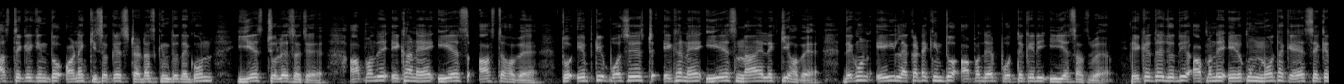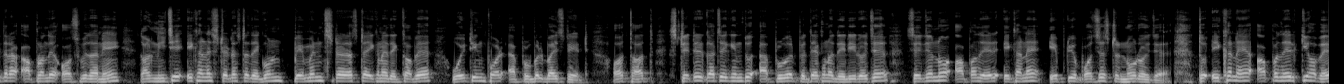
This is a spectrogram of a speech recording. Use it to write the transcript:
আজ থেকে কিন্তু অনেক কৃষকের স্ট্যাটাস কিন্তু দেখুন ইয়েস চলে এসেছে। আপনাদের এখানে ইয়েস আসতে হবে। তো এফটিও প্রসেস এখানে ইয়েস না এলে কি হবে? দেখুন, এই লেখাটা কিন্তু আপনাদের প্রত্যেকেরই ইয়েস আসবে। এক্ষেত্রে যদি আপনাদের এরকম নো থাকে, সেক্ষেত্রে আপনাদের অসুবিধা নেই। কারণ নিচে এখানে স্ট্যাটাসটা দেখুন পেমেন্ট স্ট্যাটাসটা এখানে দেখতে হবে waiting for approval by state অর্থাৎ স্টেটের কাছে কিন্তু অ্যাপ্রুভাল পেতে এখনও দেরি রয়েছে সেই জন্য আপনাদের এখানে এফটিও প্রসেসটা নো রয়েছে। তো এখানে আপনাদের কি হবে?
